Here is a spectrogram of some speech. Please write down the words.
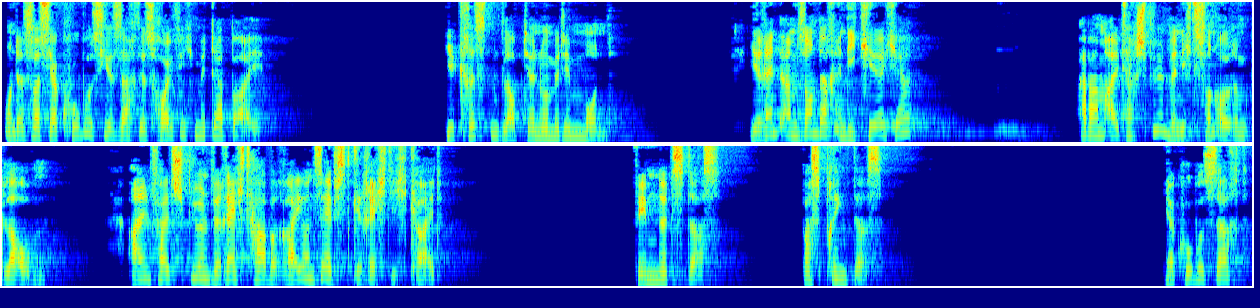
Und das, was Jakobus hier sagt, ist häufig mit dabei. Ihr Christen glaubt ja nur mit dem Mund. Ihr rennt am Sonntag in die Kirche, aber am Alltag spüren wir nichts von eurem Glauben. Allenfalls spüren wir Rechthaberei und Selbstgerechtigkeit. Wem nützt das? Was bringt das? Jakobus sagt,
